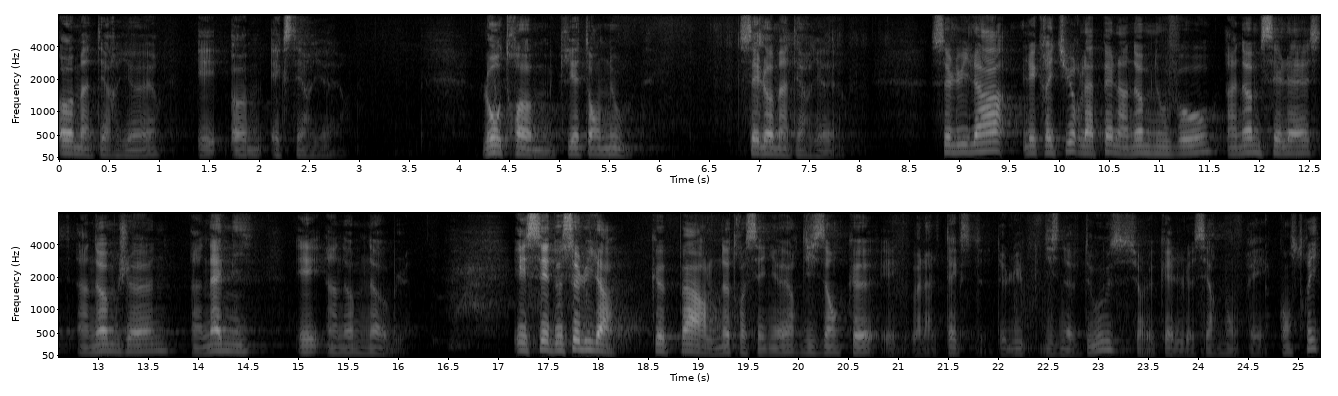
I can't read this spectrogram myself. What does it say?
homme intérieur et homme extérieur. L'autre homme qui est en nous, c'est l'homme intérieur. Celui-là, l'Écriture l'appelle un homme nouveau, un homme céleste, un homme jeune, un ami et un homme noble. Et c'est de celui-là que parle notre Seigneur, disant que, et voilà le texte de Luc 19, 12 sur lequel le sermon est construit,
